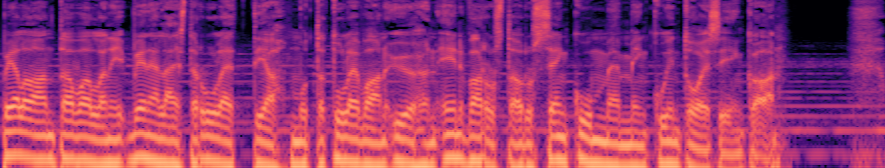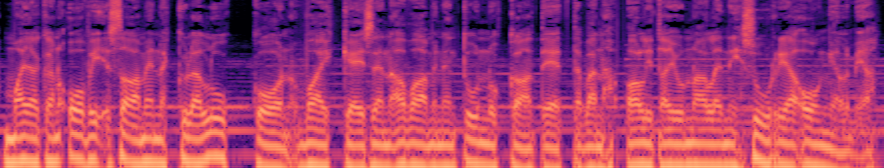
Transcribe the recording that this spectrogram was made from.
Pelaan tavallani venäläistä rulettia, mutta tulevaan yöhön en varustaudu sen kummemmin kuin toisiinkaan. Majakan ovi saa mennä kyllä lukkoon, vaikkei sen avaaminen tunnukkaan teettävän alitajunnalleni suuria ongelmia –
